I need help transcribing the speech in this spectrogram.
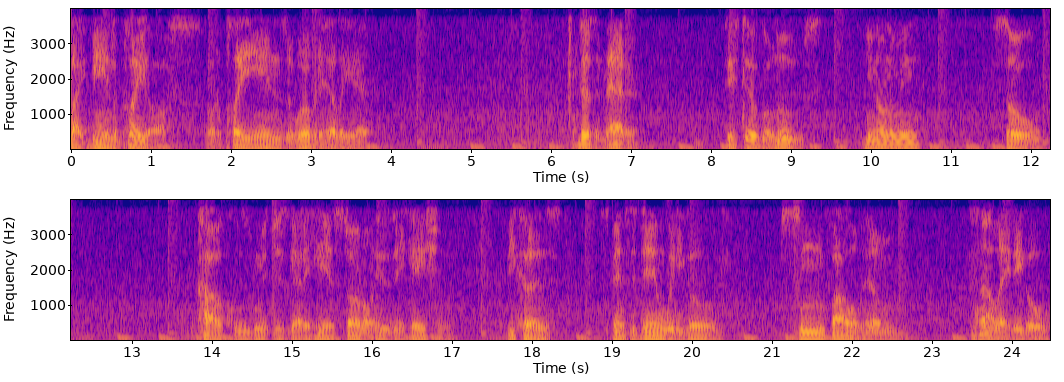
like being in the playoffs or the play-ins or whatever the hell they had. Doesn't matter. They still gonna lose. You know what I mean? So Kyle Kuzma just got a head start on his vacation because Spencer Dinwiddie go soon follow him. It's not like they go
